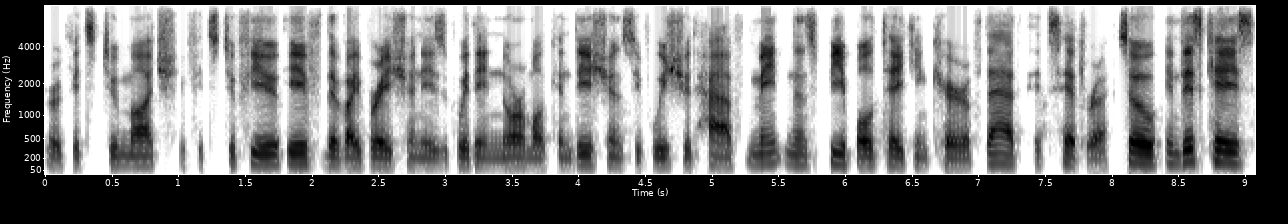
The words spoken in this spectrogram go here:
or if it's too much, if it's too few, if the vibration is within normal conditions if we should have maintenance people taking care of that, etc. So in this case,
